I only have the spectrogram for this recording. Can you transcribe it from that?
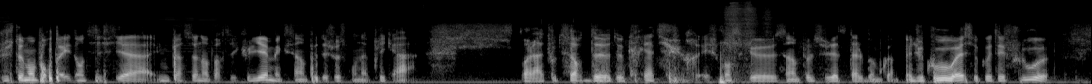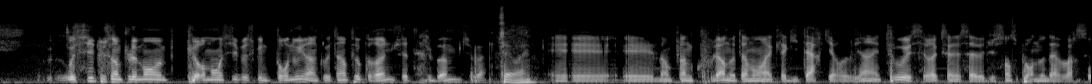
justement pour pas identifier à une personne en particulier, mais que c'est un peu des choses qu'on applique à voilà toutes sortes de, créatures. Et je pense que c'est un peu le sujet de cet album, quoi. Et du coup, ouais, ce côté flou. euh, aussi tout simplement purement aussi parce que pour nous il a un côté un peu grunge cet album tu vois C'est vrai. et, et dans plein de couleurs, notamment avec la guitare qui revient et tout. Et c'est vrai que ça, ça avait du sens pour nous d'avoir ce,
